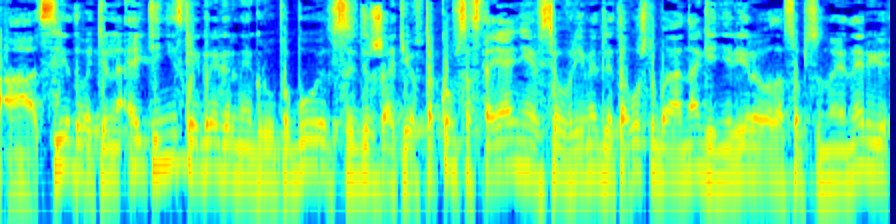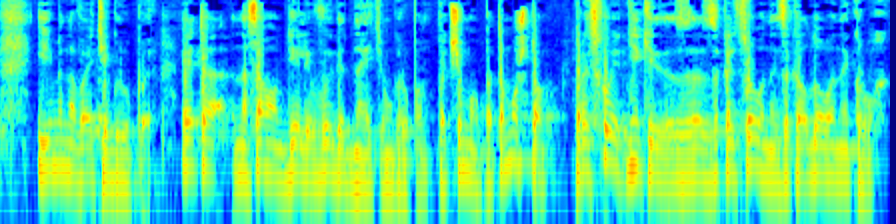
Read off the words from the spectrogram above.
а, следовательно, эти низкоэгрегорные группы будут содержать ее в таком состоянии все время для того, чтобы она генерировала собственную энергию именно в эти группы. Это на самом деле выгодно этим группам. Почему? Потому что происходит некий закольцованный, заколдованный круг.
